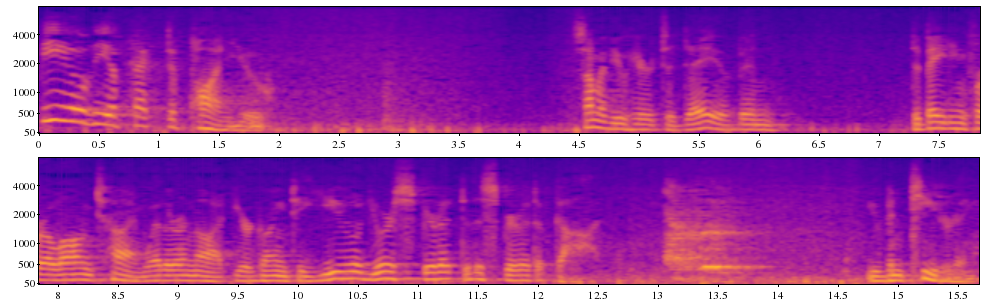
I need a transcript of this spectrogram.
feel the effect upon you. Some of you here today have been debating for a long time whether or not you're going to yield your spirit to the Spirit of God. You've been teetering.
